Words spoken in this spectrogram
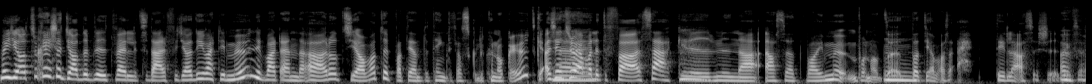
Men jag tror kanske att jag hade blivit väldigt sådär, för jag hade ju varit immun i vartenda öron, så jag var typ att jag inte tänkte att jag skulle kunna åka ut. Alltså jag tror jag var lite för säker i mina, alltså att vara immun på något Mm. sätt. Att jag var såhär, äh, det löser sig. Liksom.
